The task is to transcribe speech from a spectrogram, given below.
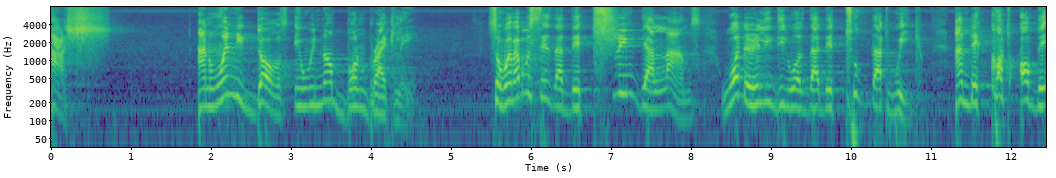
ash. And when it does, it will not burn brightly. So when Bible says that they trimmed their lamps, what they really did was that they took that wick and they cut off the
